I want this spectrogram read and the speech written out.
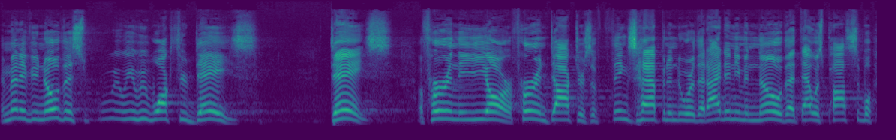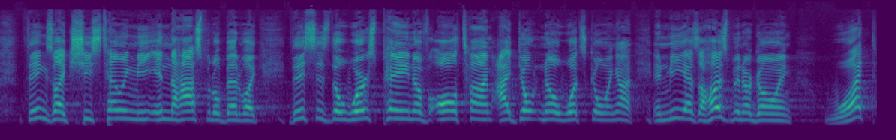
And many of you know this. We, we walk through days, days of her in the ER, of her in doctors, of things happening to her that I didn't even know that that was possible. Things like she's telling me in the hospital bed, like, this is the worst pain of all time. I don't know what's going on. And me as a husband are going, what?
